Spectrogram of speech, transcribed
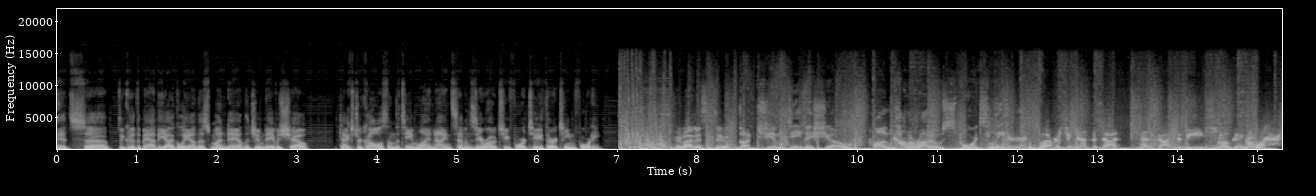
It's uh, the good, the bad, the ugly on this Monday on the Jim Davis Show. Text or call us on the team line 970 242 1340. Who do I listen to? The Jim Davis Show on Colorado's sports leader, Whoever suggested that has got to be smoking crack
